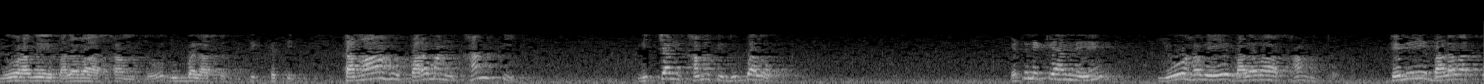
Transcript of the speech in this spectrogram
යෝහවේ බලවා සම්තු දුබ්බලස්ස තිතික්ඛති. තමාහු පරමං කන්ති නිච්ඡං කමති දුබ්බලෝ. එතන කියන්නේ යෝහවේ බලවා සම්තු තෙමේ බලවත්ව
